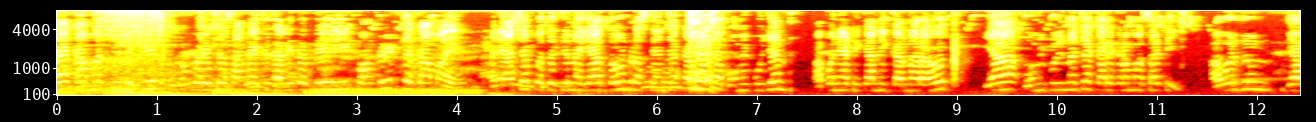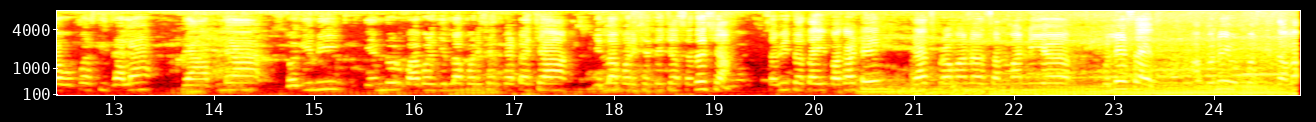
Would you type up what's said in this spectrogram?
त्या कामाची देखील रूपरेषा सांगायची झाली तर तेही कॉन्क्रीटचं काम आहे. आणि अशा पद्धतीनं या दोन रस्त्यांच्या कामाचं भूमिपूजन आपण या ठिकाणी करणार आहोत. या भूमिपूजनाच्या कार्यक्रमासाठी आवर्जून ज्या उपस्थित झाल्या त्या आपल्या भगिनी केंदूर पाबळ जिल्हा परिषद गटाच्या जिल्हा परिषदेच्या सदस्या सविताताई बगाटे त्याचप्रमाणे सन्माननीय फुले साहेब आपणही उपस्थित झाला.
